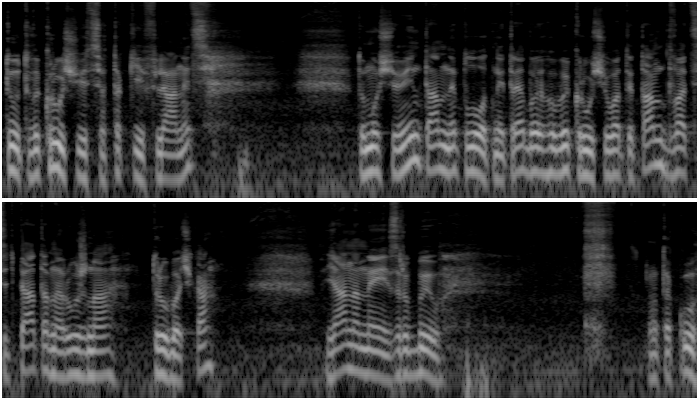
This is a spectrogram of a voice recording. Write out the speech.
Тут викручується такий флянець, тому що він там не плотний, треба його викручувати. Там 25-та наружна трубочка. Я на неї зробив отаку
